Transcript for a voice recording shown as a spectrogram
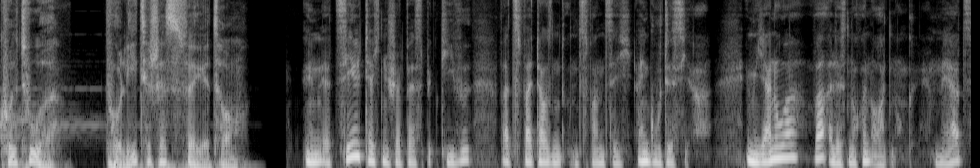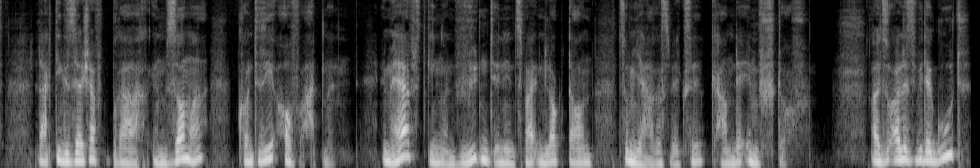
Kultur Politisches Feuilleton in erzähltechnischer Perspektive war 2020 ein gutes Jahr. Im Januar war alles noch in Ordnung. Im März lag die Gesellschaft brach. Im Sommer konnte sie aufatmen. Im Herbst ging man wütend in den zweiten Lockdown. Zum Jahreswechsel kam der Impfstoff. Also alles wieder gut?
